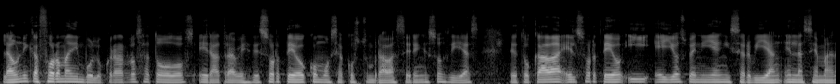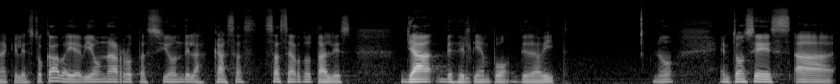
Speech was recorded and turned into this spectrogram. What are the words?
la única forma de involucrarlos a todos era a través de sorteo, como se acostumbraba a hacer en esos días. Le tocaba el sorteo y ellos venían y servían en la semana que les tocaba. Y había una rotación de las casas sacerdotales ya desde el tiempo de David. ¿no? Entonces, ah,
